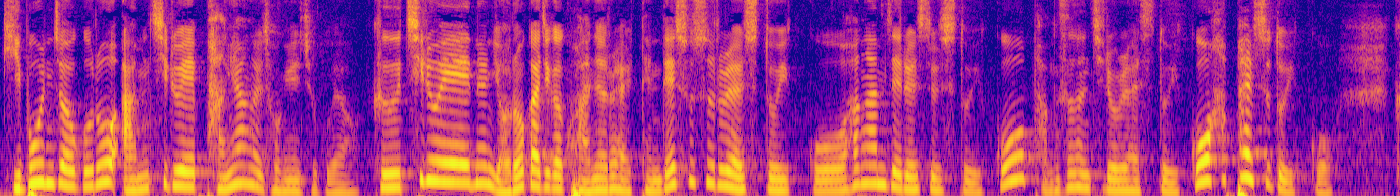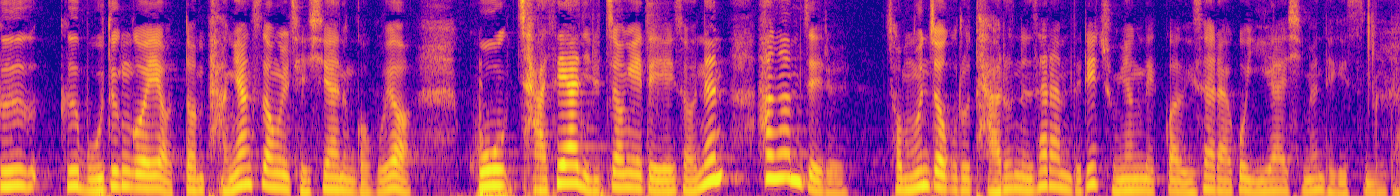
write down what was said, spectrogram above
기본적으로 암 치료의 방향을 정해주고요. 그 치료에는 여러 가지가 관여를 할 텐데 수술을 할 수도 있고 항암제를 쓸 수도 있고 방사선 치료를 할 수도 있고 합할 수도 있고 그, 그 모든 거에 어떤 방향성을 제시하는 거고요. 그 자세한 일정에 대해서는 항암제를 전문적으로 다루는 사람들이 종양내과 의사라고 이해하시면 되겠습니다.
